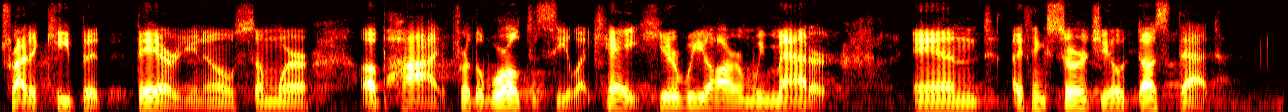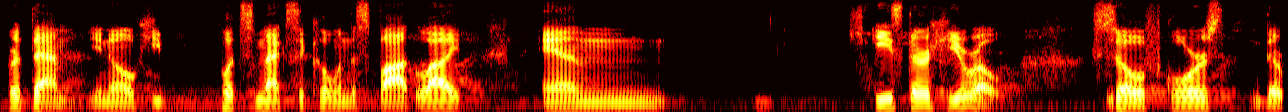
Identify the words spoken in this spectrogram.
try to keep it there, you know, somewhere up high for the world to see, like, hey, here we are and we matter. And I think Sergio does that for them. You know, he puts Mexico in the spotlight and he's their hero. So, of course, there,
